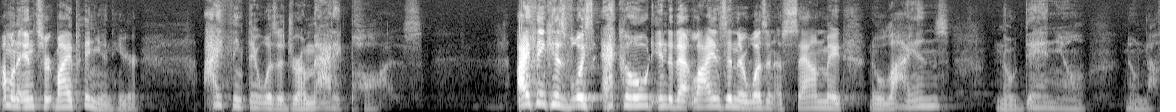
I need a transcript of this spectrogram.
I'm going to insert my opinion here. I think there was a dramatic pause. I think his voice echoed into that lion's den. There wasn't a sound made. No lions, no Daniel, no nothing.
